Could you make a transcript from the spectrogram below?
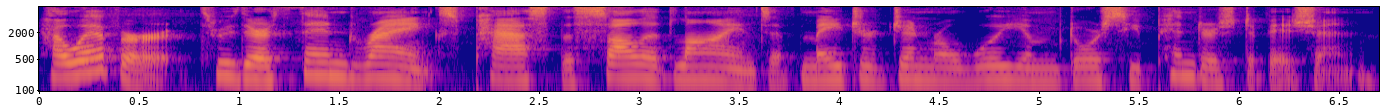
However, through their thinned ranks passed the solid lines of Major General William Dorsey Pender's division.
